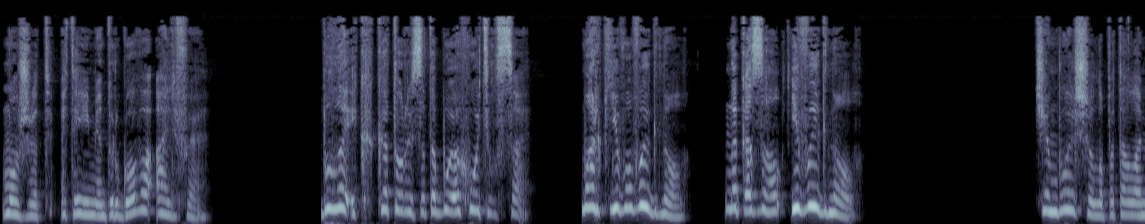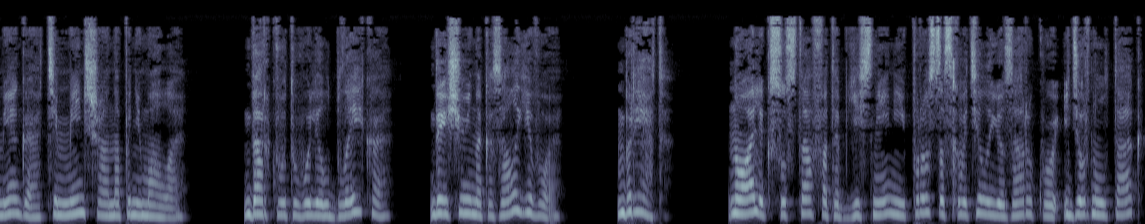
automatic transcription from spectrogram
Может, это имя другого Альфы? Блейк, который за тобой охотился. Марк его выгнал! Наказал и выгнал!» Чем больше лопотала Мега, тем меньше она понимала. Дарквуд уволил Блейка, да еще и наказал его. Бред. Но Алекс, устав от объяснений, просто схватил ее за руку и дернул так,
